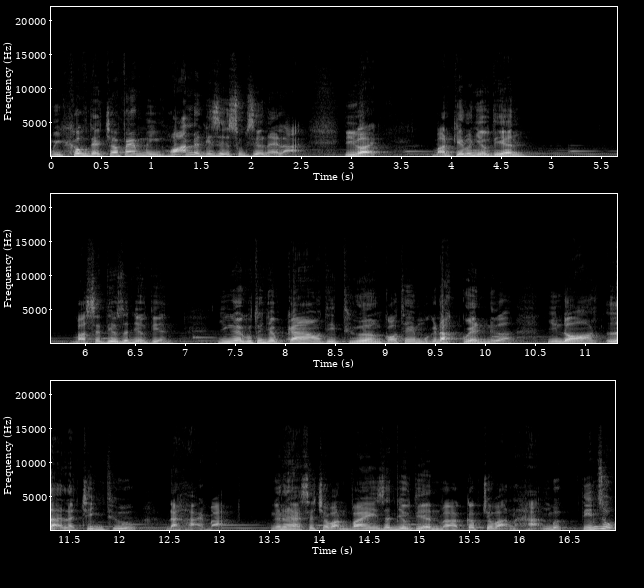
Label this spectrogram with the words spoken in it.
mình không thể cho phép mình hoãn được cái sự sung sướng này lại. Vì vậy, bạn kiếm được nhiều tiền, bạn sẽ tiêu rất nhiều tiền. Những người có thu nhập cao thì thường có thêm một cái đặc quyền nữa, nhưng đó lại là chính thứ đang hại bạn. Ngân hàng sẽ cho bạn vay rất nhiều tiền và cấp cho bạn hạn mức tín dụng.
